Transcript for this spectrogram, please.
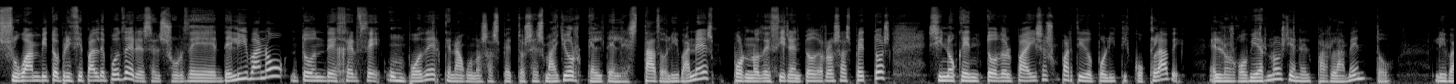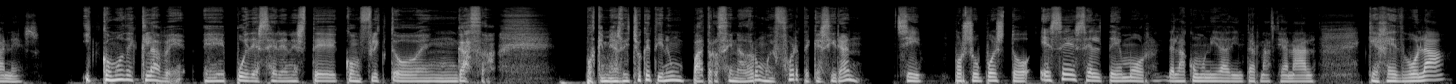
su ámbito principal de poder es el sur de, Líbano, donde ejerce un poder que en algunos aspectos es mayor que el del Estado libanés, por no decir en todos los aspectos, sino que en todo el país es un partido político clave, en los gobiernos y en el Parlamento libanés. ¿Y cómo de clave eh, puede ser en este conflicto en Gaza? Porque me has dicho que tiene un patrocinador muy fuerte, que es Irán. Sí, por supuesto, ese es el temor de la comunidad internacional, que Hezbollah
